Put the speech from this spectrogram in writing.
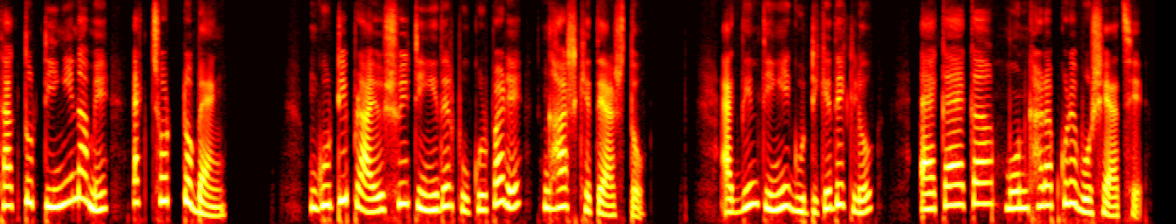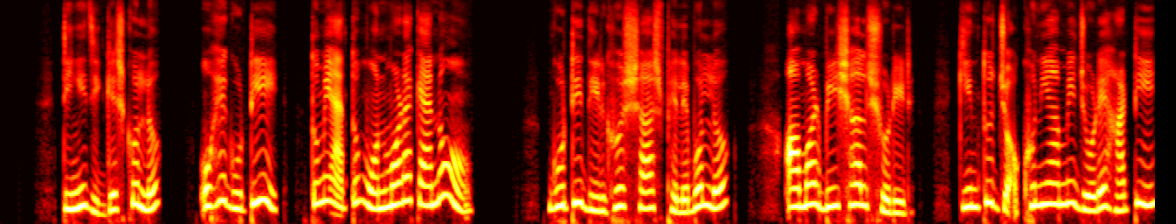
থাকত টিঙি নামে এক ছোট্ট ব্যাং গুটি প্রায়শই টিঙিদের পুকুর পাড়ে ঘাস খেতে আসত। একদিন টিঙি গুটিকে দেখল একা একা মন খারাপ করে বসে আছে। টিঙি জিজ্ঞেস করল, ওহে গুটি, তুমি এত মনমরা কেন? গুটি দীর্ঘশ্বাস ফেলে বলল, আমার বিশাল শরীর, কিন্তু যখনই আমি জোরে হাঁটি,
